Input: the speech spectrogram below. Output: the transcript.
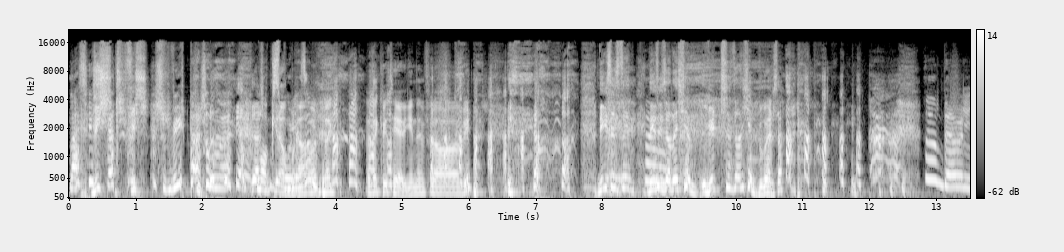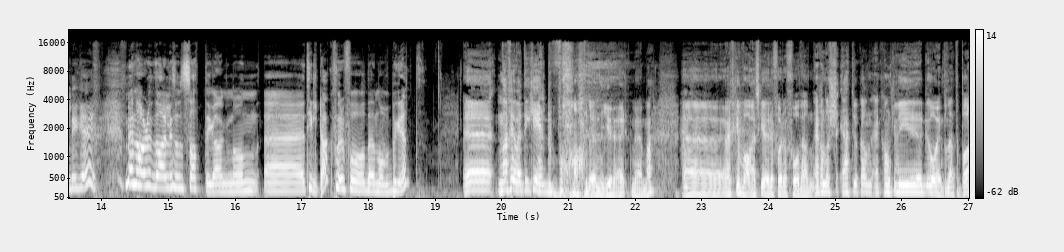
Nei, Fyrst. Vyrt er sånn Ja, er sånn makspol, krabbel. Ja, liksom. det, er, det er kvitteringen din fra Vyrt. De syns, de, de syns jeg hadde kjempe, Vyrt syns jeg hadde kjempegod helse. Ja, Det er veldig gøy. Men har du da liksom satt i gang noen uh, tiltak for å få den over på grønt? Eh, nei, for jeg vet ikke helt hva den gjør med meg. Eh, jeg vet ikke hva jeg skal gjøre for å få den. Jeg kan, jo- jeg kan, jeg kan ikke vi gå inn på den etterpå?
